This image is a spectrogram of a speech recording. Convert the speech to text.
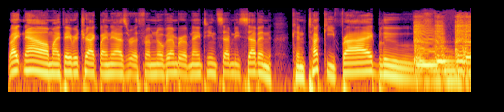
Right now, my favorite track by Nazareth from November of 1977 Kentucky Fried Blues.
